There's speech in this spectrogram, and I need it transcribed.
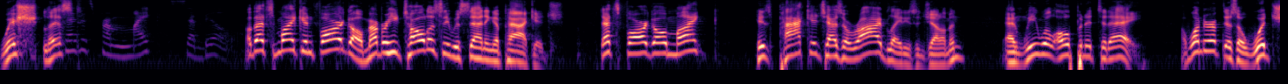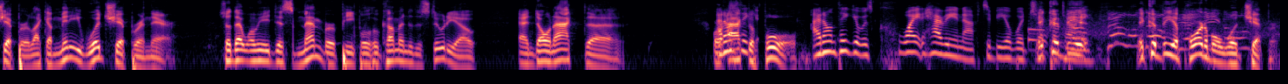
Wish It list? says it's from Mike Sabil. Oh, that's Mike in Fargo. Remember, he told us he was sending a package. That's Fargo Mike. His package has arrived, ladies and gentlemen, and we will open it today. I wonder if there's a wood chipper, like a mini wood chipper in there, so that when we dismember people who come into the studio and don't act uh, or I don't act a think- fool, I don't think it was quite heavy enough to be a wood chipper. it could be a, it could be a portable wood chipper.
